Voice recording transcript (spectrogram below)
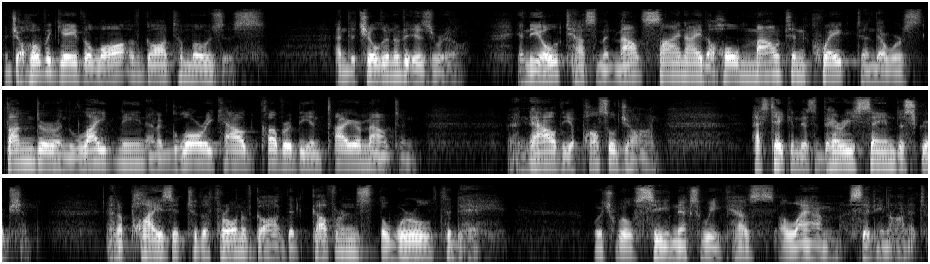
When Jehovah gave the law of God to Moses and the children of Israel, in the Old Testament, Mount Sinai, the whole mountain quaked, and there was thunder and lightning, and a glory cloud covered the entire mountain. And now the Apostle John has taken this very same description and applies it to the throne of God that governs the world today, which we'll see next week has a lamb sitting on it.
